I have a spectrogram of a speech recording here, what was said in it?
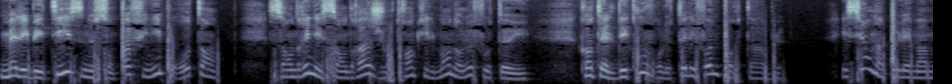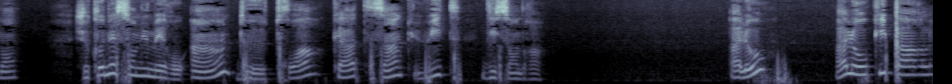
Mais les bêtises ne sont pas finies pour autant. Sandrine et Sandra jouent tranquillement dans le fauteuil, quand elles découvrent le téléphone portable. Et si on appelait maman? Je connais son numéro. Un, deux, trois, quatre, cinq, huit, dit Sandra. Allô? Allô, qui parle?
